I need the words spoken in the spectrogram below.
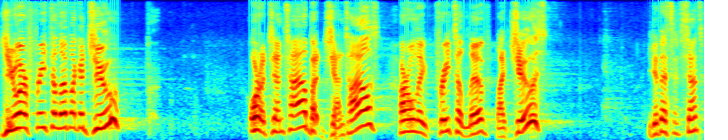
You are free to live like a Jew or a Gentile, but Gentiles are only free to live like Jews? You get that sense?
